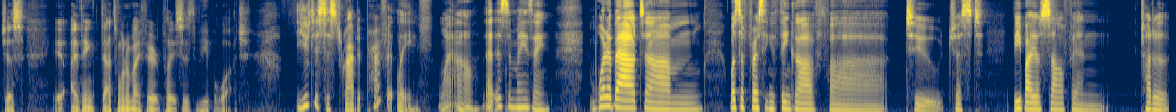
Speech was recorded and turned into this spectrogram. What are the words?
just. I think that's one of my favorite places to people watch. You just described it perfectly. Wow, that is amazing. What about um, what's the first thing you think of uh, to just be by yourself and try to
